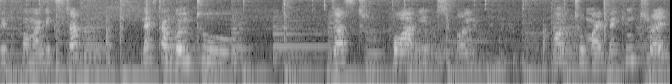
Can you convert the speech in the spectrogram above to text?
is it for my mixture next i'm going to just pour it on onto my baking tray.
